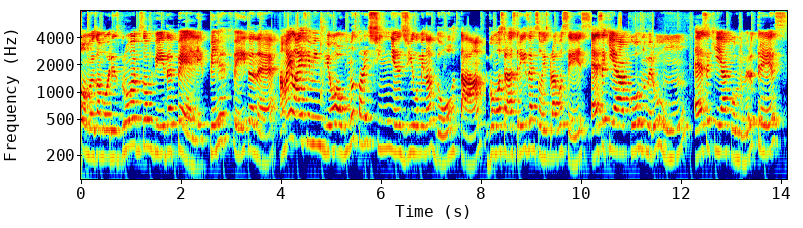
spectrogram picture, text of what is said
Bom, meus amores, bruma absorvida, pele perfeita, né? A My Life me enviou algumas paletinhas de iluminador, tá? Vou mostrar as três versões pra vocês. Essa aqui é a cor número 1, essa aqui é a cor número 3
